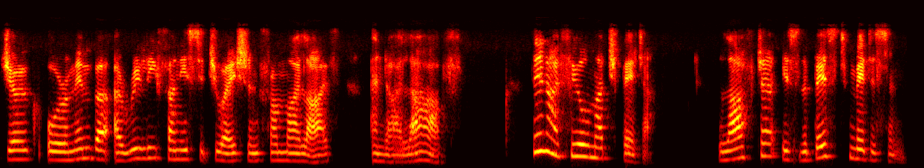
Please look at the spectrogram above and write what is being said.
joke or remember a really funny situation from my life and I laugh. Then I feel much better. Laughter is the best medicine.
